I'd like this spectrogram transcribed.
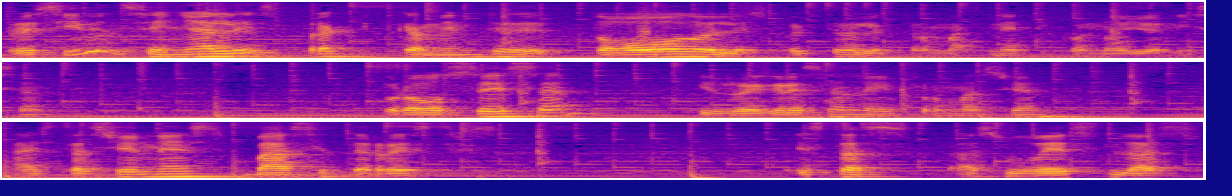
reciben señales prácticamente de todo el espectro electromagnético no ionizante. Procesan y regresan la información a estaciones base terrestres. Estas a su vez las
